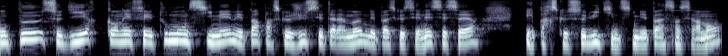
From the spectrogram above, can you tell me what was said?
on peut se dire qu'en effet, tout le monde s'y met, mais pas parce que juste c'est à la mode, mais parce que c'est nécessaire et parce que celui qui ne s'y met pas sincèrement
